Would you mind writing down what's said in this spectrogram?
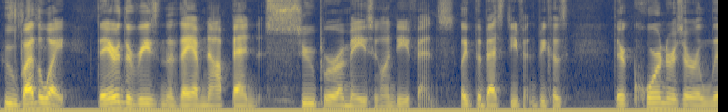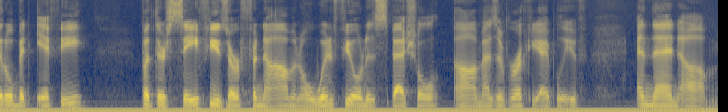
who, by the way, they are the reason that they have not been super amazing on defense, like the best defense, because their corners are a little bit iffy, but their safeties are phenomenal. Winfield is special um, as a rookie, I believe, and then um,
